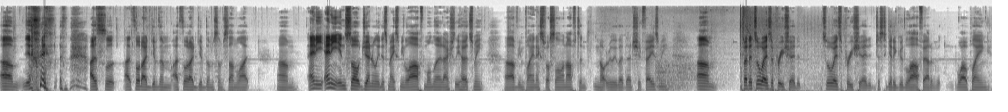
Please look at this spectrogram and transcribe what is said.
Um, yeah, I thought, I thought I'd give them, I thought I'd give them some sunlight. Um, any any insult generally just makes me laugh more than it actually hurts me. Uh, I've been playing Xbox long enough to not really let that shit faze me. Um, but it's always appreciated. It's always appreciated just to get a good laugh out of it while playing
